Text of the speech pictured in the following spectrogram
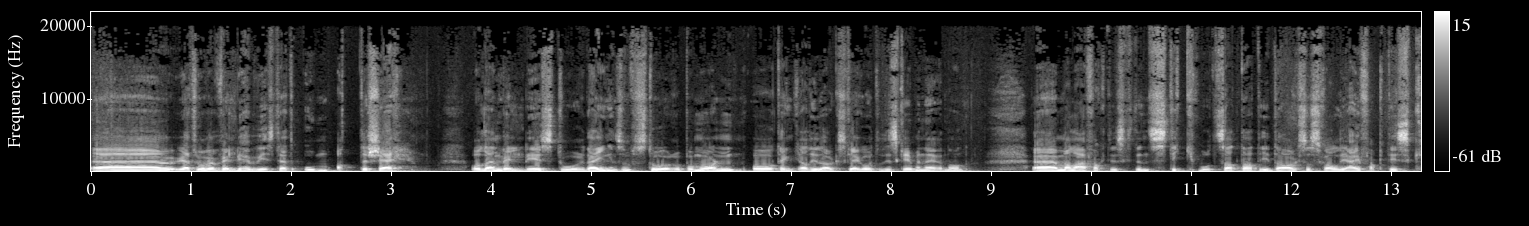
Jeg tror det er veldig høy bevissthet om at det skjer. Og det er stor Det er ingen som står opp om morgenen og tenker at i dag skal jeg gå ut og diskriminere noen. Eh, man er faktisk den stikk motsatte. At i dag så skal jeg faktisk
